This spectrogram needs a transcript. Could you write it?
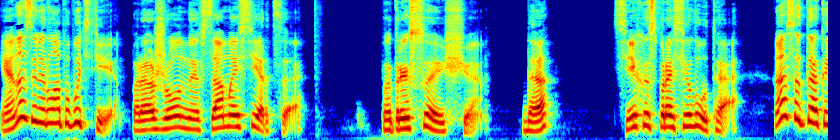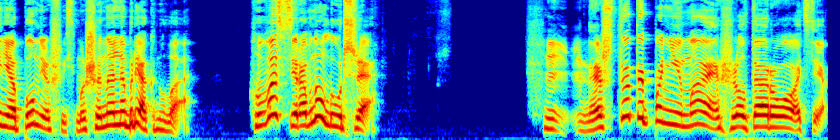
и она заверла по пути, пораженная в самое сердце. «Потрясающе, да?» — тихо спросил Ута. Аса, так и не опомнившись, машинально брякнула. «У вас все равно лучше!» «Хм, да что ты понимаешь, желторотик?»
